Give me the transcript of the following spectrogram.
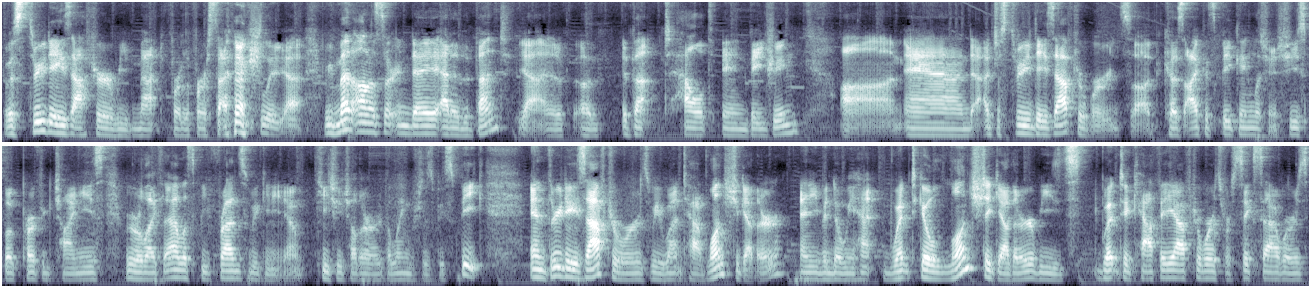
it was three days after we met for the first time actually. Yeah, we met on a certain day at an event. Yeah, an, an uh, event held in Beijing. Um, and just three days afterwards, uh, because I could speak English and she spoke perfect Chinese, we were like, yeah, let's be friends. We can, you know, teach each other the languages we speak. And three days afterwards, we went to have lunch together. And even though we went to go lunch together, we went to a cafe afterwards for six hours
